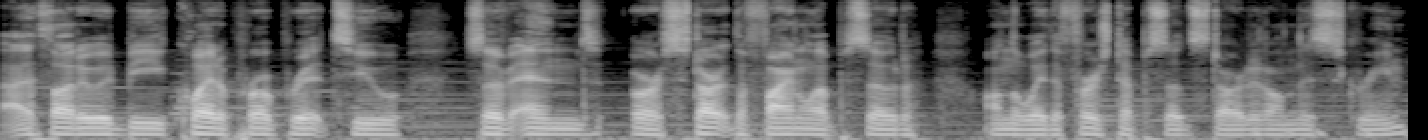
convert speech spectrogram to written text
I thought it would be quite appropriate to sort of end or start the final episode on the way the first episode started on this screen.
